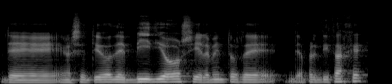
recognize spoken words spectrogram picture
de, en el sentido de vídeos y elementos de, de aprendizaje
